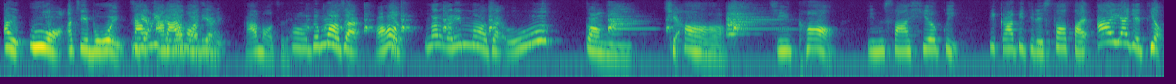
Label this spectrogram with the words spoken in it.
哎哟，有哦，啊，这无诶，那我冒出来大粒的，甲我冒出来。哦，都冒出来，好好，我甲你冒出来，有讲好好好，真山小鬼，你敢比这个所在哎呀个跳？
